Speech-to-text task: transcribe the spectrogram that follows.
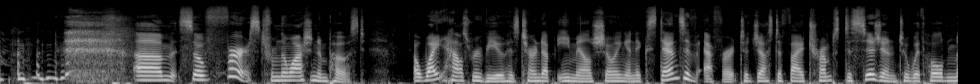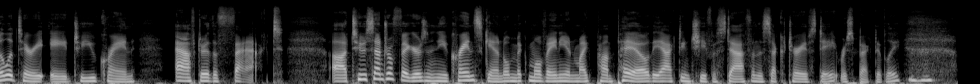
Um, so, first, from the Washington Post, a White House review has turned up emails showing an extensive effort to justify Trump's decision to withhold military aid to Ukraine after the fact. Uh, two central figures in the Ukraine scandal, Mick Mulvaney and Mike Pompeo, the acting chief of staff and the secretary of state, respectively,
